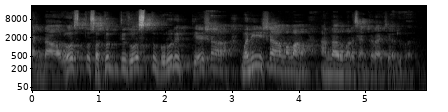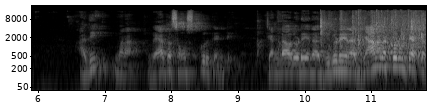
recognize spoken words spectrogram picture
చండాలోస్తు సతుద్దిదోస్తు గురురిత్యేష మనీషా మమ అన్నారు మన శంకరాచార్యులు వారు. అది మన వేద సంస్కృతి అంటే. చండాలుడైన జిదుడైన జ్ఞానం ఎక్కడుంటే అక్కడ.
